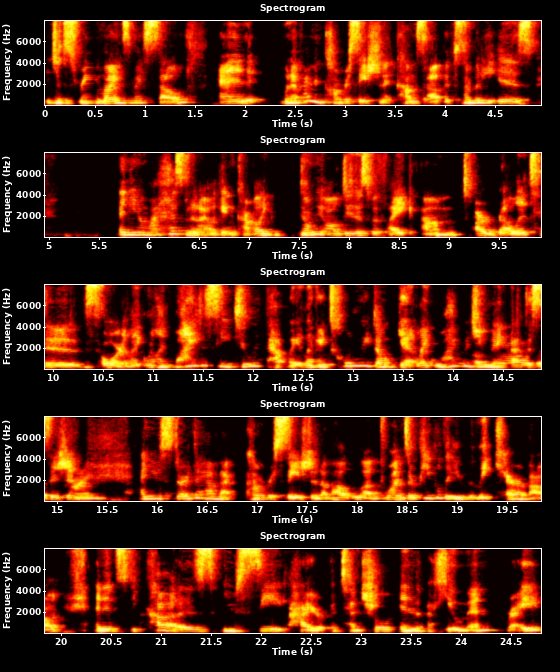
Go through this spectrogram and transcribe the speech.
it just reminds myself. And whenever I'm in conversation, it comes up. If somebody is and you know my husband and i will get in like don't we all do this with like um our relatives? Or like we're like why does he do it that way? Like i totally don't get like why would you make that decision? and you start to have that conversation about loved ones or people that you really care about and it's because you see higher potential in a human right?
